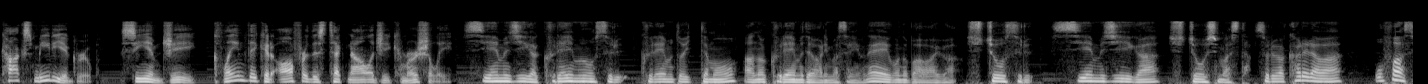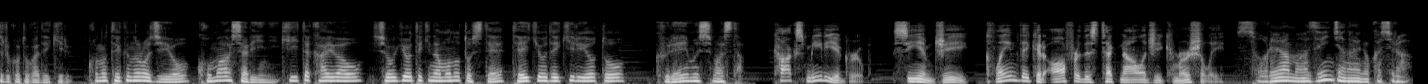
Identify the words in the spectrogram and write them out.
Cox Media Group, CMG, claimed they could offer this technology commercially. CMG がクレームをする。クレームといっても、あのクレームではありませんよね。英語の場合は。主張する。CMG が主張しました。それは彼らはオファーすることができる。このテクノロジーをコマーシャリーに聞いた会話を商業的なものとして提供できるよとクレームしました。Cox Media Group, CMG, claimed they could offer this technology commercially. それはまずいんじゃないのかしら？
